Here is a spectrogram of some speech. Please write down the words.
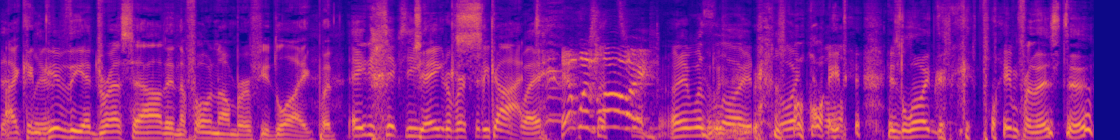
I can clear. give the address out and the phone number if you'd like, but 86 Jake University Scott. Parkway. It was Lloyd. it was Lloyd. Lloyd. Lloyd. Is Lloyd going to get blamed for this too?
